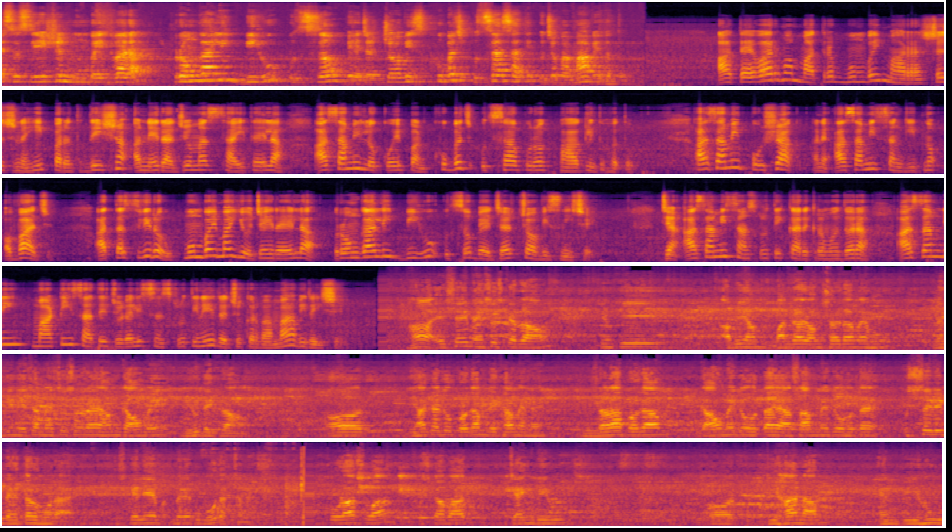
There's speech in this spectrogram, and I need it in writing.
Association Mumbai દ્વારા રોંગાલી બિહુ ઉત્સવ બે હજાર ચોવીસ ખૂબ જ ઉત્સાહ સાથે ઉજવવામાં આવ્યો હતો. આ તહેવારમાં માત્ર મુંબઈ, મહારાષ્ટ્ર જ નહીં, પરંતુ દેશના અન્ય રાજ્યોમાં સ્થાયી થયેલા આસામી લોકોએ પણ ખૂબ જ ઉત્સાહપૂર્વક ભાગ લીધો હતો. આસામી પોશાક અને આસામી સંગીતનો અવાજ, આ તસવીરો મુંબઈમાં યોજાઈ રહેલા રોંગાલી બિહુ ઉત્સવ બે હજાર ચોવીસની છે. જ્યાં આસામી સાંસ્કૃતિક કાર્યક્રમો દ્વારા આસામની માટી સાથે જોડાયેલી સંસ્કૃતિને રજૂ કરવામાં આવી રહી છે हाँ ऐसे ही महसूस कर रहा हूँ क्योंकि अभी हम बांद्रा रॉन्गशाड़ा में हूँ लेकिन ऐसा महसूस हो रहा है हम गांव में व्यू देख रहा हूँ और यहाँ का जो प्रोग्राम देखा मैंने सारा प्रोग्राम गांव में जो होता है आसाम में जो होता है उससे भी बेहतर हो रहा है इसके लिए मेरे को बहुत अच्छा लगा कोड़ास हुआ उसका बाद चैंग बिहू और यहाँ नाम एन बिहू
